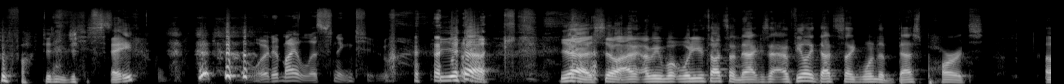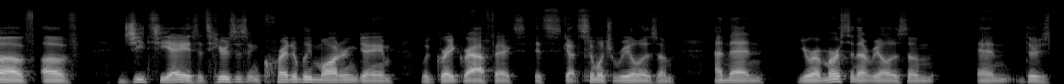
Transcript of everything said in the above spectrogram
the fuck did he just say?" what am I listening to? Yeah. Yeah. So I, I mean, what what are your thoughts on that? Because I feel like that's like one of the best parts of of GTA is it's here's this incredibly modern game with great graphics. It's got so much realism, and then you're immersed in that realism, and there's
